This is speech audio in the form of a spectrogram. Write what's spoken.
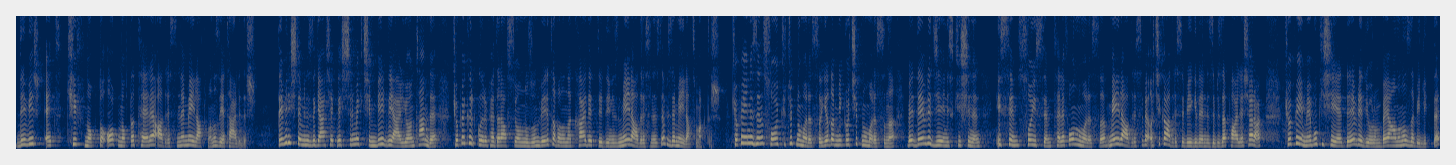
devir.kif.org.tr adresine mail atmanız yeterlidir. Devir işleminizi gerçekleştirmek için bir diğer yöntem de Köpek Irkları Federasyonu'nuzun veri tabanına kaydettirdiğiniz mail adresinizde bize mail atmaktır. Köpeğinizin soy kütük numarası ya da mikroçip numarasını ve devredeceğiniz kişinin isim, soyisim, telefon numarası, mail adresi ve açık adresi bilgilerinizi bize paylaşarak köpeğimi bu kişiye devrediyorum beyanınızla birlikte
